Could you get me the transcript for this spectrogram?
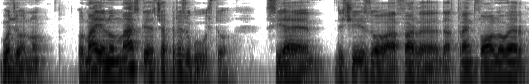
Buongiorno, ormai Elon Musk ci ha preso gusto, si è deciso a far da trend follower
